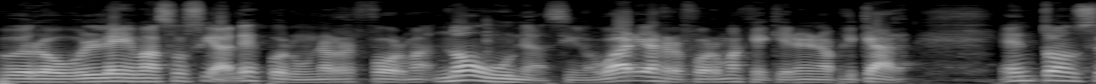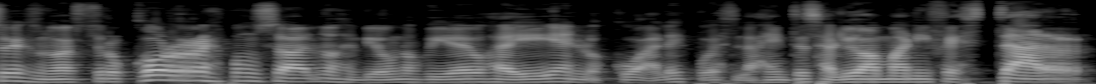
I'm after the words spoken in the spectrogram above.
problemas sociales por una reforma, no una, sino varias reformas que quieren aplicar. Entonces, nuestro corresponsal nos envió unos videos ahí en los cuales pues la gente salió a manifestar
